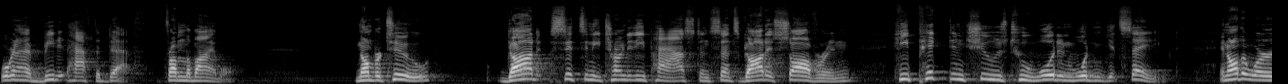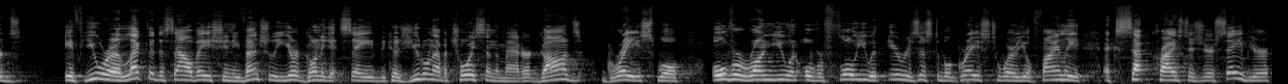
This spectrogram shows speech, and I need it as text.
we're going to have beat it half to death from the Bible. Number two, God sits in eternity past, and since God is sovereign, He picked and chose who would and wouldn't get saved. In other words, if you are elected to salvation, eventually you're going to get saved because you don't have a choice in the matter. God's grace will overrun you and overflow you with irresistible grace to where you'll finally accept Christ as your Savior.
